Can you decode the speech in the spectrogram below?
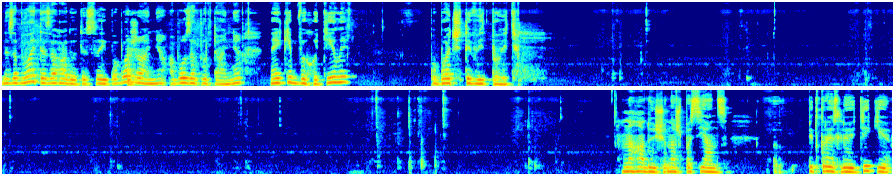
Не забувайте загадувати свої побажання або запитання, на які б ви хотіли побачити відповідь. Нагадую, що наш пасіянс е, підкреслює тільки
